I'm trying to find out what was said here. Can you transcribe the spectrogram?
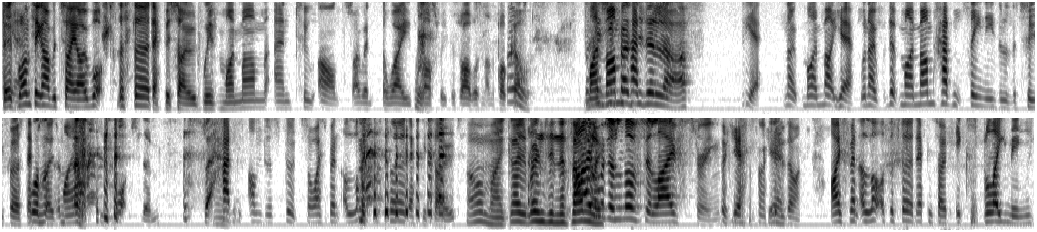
There's one thing I would say. I watched the third episode with my mum and two aunts. I went away last week as well. I wasn't on the podcast. Oh, because you fancied a laugh. Yeah. No, my mum. Yeah. Well, no. th- My mum hadn't seen either of the two first Well, episodes. the- my aunts watched them, but hmm. hadn't understood. So I spent a lot of the third episode. Oh my god, it runs in the family. I would have loved a live stream. yeah. I Yeah. done. I spent a lot of the third episode explaining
